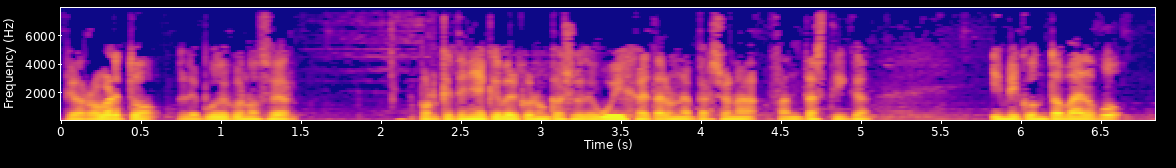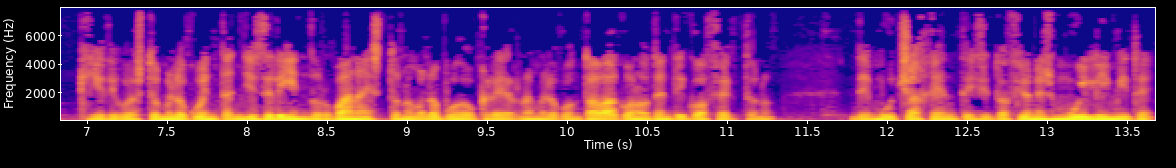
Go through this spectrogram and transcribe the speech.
Pero Roberto le pude conocer porque tenía que ver con un caso de Ouija, tal, una persona fantástica, y me contaba algo que digo, esto me lo cuentan y es de leyenda urbana, esto no me lo puedo creer, ¿no? Me lo contaba con auténtico afecto, ¿no? De mucha gente en situaciones muy límite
